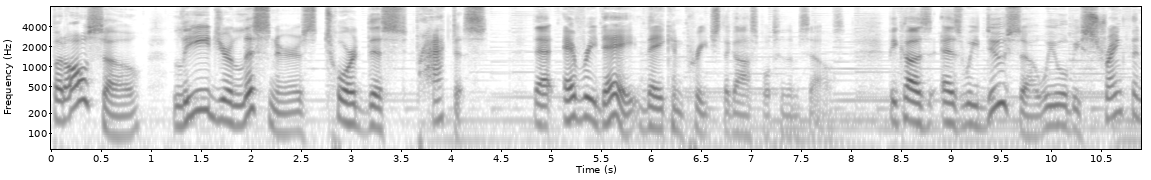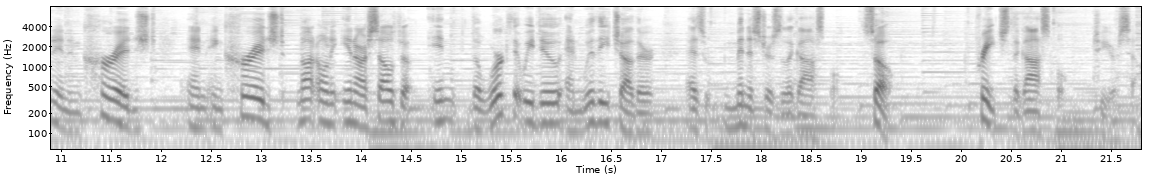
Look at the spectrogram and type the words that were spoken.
But also lead your listeners toward this practice that every day they can preach the gospel to themselves. Because as we do so, we will be strengthened and encouraged and encouraged not only in ourselves, but in the work that we do and with each other as ministers of the gospel. So, preach the gospel to yourself.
